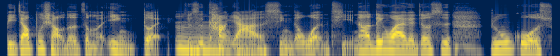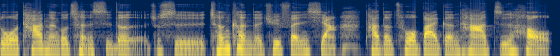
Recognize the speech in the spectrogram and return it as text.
比较不晓得怎么应对，就是抗压性的问题。嗯、那另外一个就是，如果说他能够诚实的，就是诚恳的去分享他的挫败，跟他之后。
